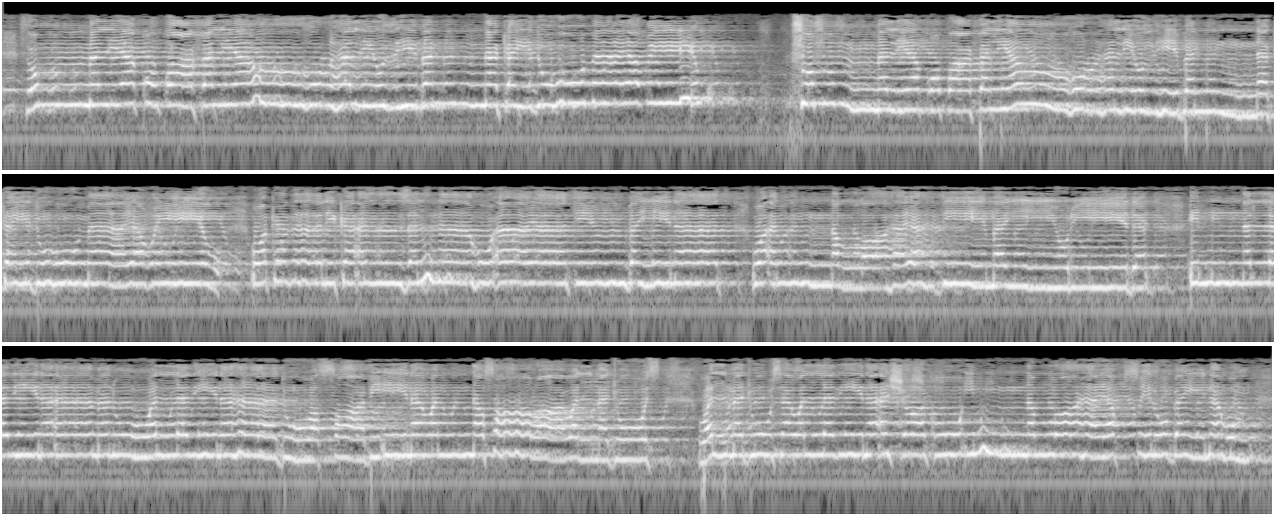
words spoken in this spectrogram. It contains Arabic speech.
ثم ليقطع فلينظر هل يذهبن كيده ما يغيظ ثم ليقطع فلينظر هل يذهبن كيده ما يغيظ. وكذلك أنزلناه آيات بينات وأن الله يهدي من يريد. إن الذين آمنوا والذين هادوا والصابئين والنصارى والمجوس والمجوس والذين أشركوا إن الله يفصل بينهم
